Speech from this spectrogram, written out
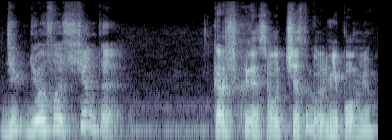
900 с чем-то. Короче, хрен себе, вот честно говорю, не помню.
